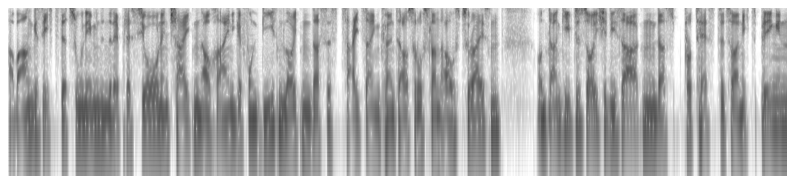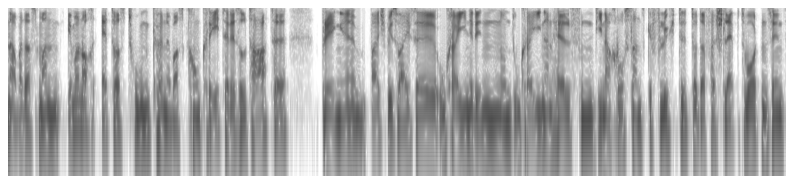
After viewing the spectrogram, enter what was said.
Aber angesichts der zunehmenden Repression entscheiden auch einige von diesen Leuten, dass es Zeit sein könnte, aus Russland auszureisen. Und dann gibt es solche, die sagen, dass Proteste zwar nichts bringen, aber dass man immer noch etwas tun könne, was konkrete Resultate bringe, beispielsweise Ukrainerinnen und Ukrainern helfen, die nach Russland geflüchtet oder verschleppt worden sind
